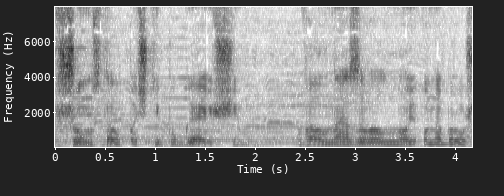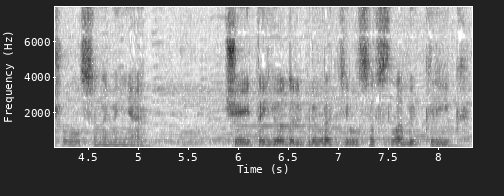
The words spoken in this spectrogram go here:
Шум стал почти пугающим. Волна за волной он обрушивался на меня. Чей-то йодль превратился в слабый крик.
